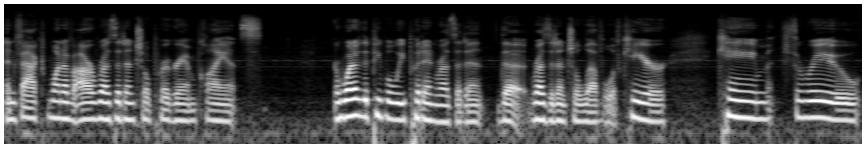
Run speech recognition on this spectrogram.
In fact, one of our residential program clients, or one of the people we put in resident, the residential level of care, came through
